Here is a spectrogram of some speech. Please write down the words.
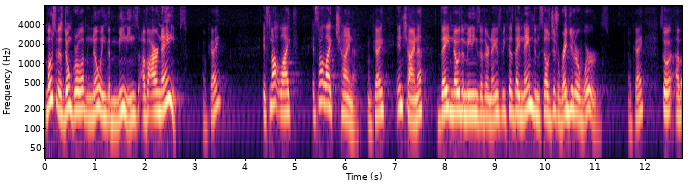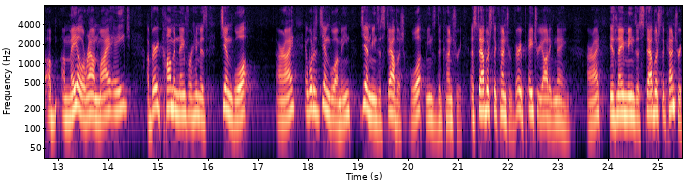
most of us don't grow up knowing the meanings of our names, okay? It's not like, it's not like China, okay? In China, they know the meanings of their names because they name themselves just regular words, okay? So a, a, a male around my age, a very common name for him is Jianguo, all right? And what does Jianguo mean? Jian means establish, Guo means the country. Establish the country, very patriotic name, all right? His name means establish the country.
